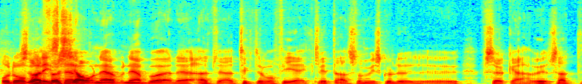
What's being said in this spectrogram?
Och då så var det först istället... jag, när jag, när jag började, att jag tyckte det var för jäkligt alltså om vi skulle uh, försöka. Så att,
